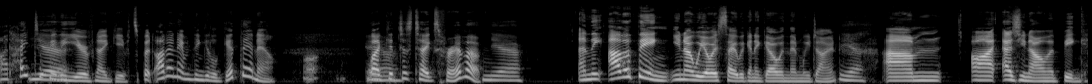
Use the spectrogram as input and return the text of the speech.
I'd hate to Yeah. be the year of no gifts, but I don't even think it'll get there now. Like yeah. it just takes forever. Yeah. And the other thing, you know, we always say we're going to go and then we don't. Yeah. Um, I, as you know, I'm a big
